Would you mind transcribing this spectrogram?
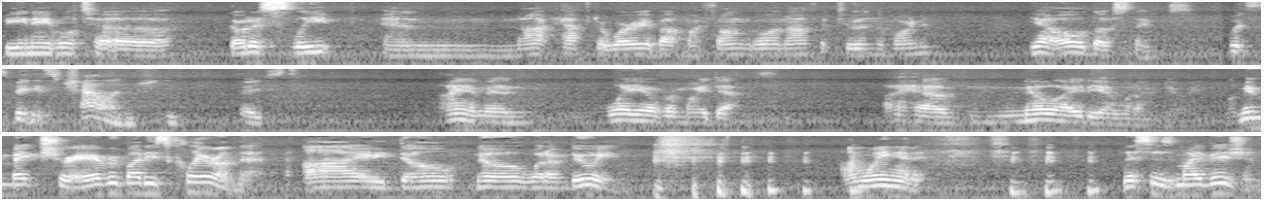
Being able to go to sleep and not have to worry about my phone going off at 2 in the morning. Yeah, all of those things. What's the biggest challenge you've faced? I am in way over my depth. I have no idea what I'm doing. Let me make sure everybody's clear on that. I don't know what I'm doing. I'm winging it. This is my vision.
